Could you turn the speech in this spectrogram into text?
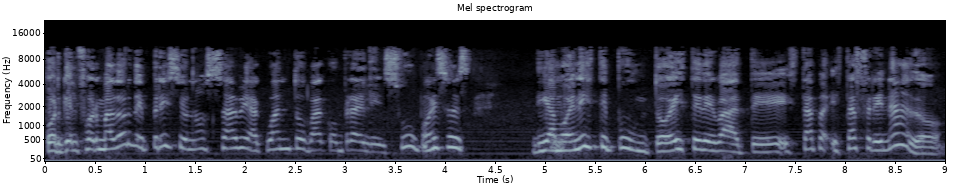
porque el formador de precio no sabe a cuánto va a comprar el insumo. Eso es, digamos, en este punto, este debate está, está frenado.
